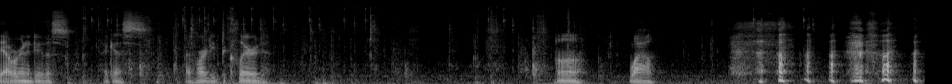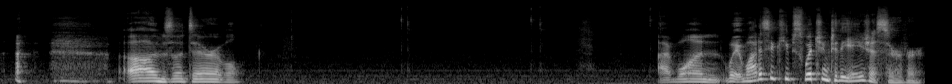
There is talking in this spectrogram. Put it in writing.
Yeah, we're gonna do this. I guess I've already declared. Uh, wow. oh, I'm so terrible. I won. Wait, why does he keep switching to the Asia server?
